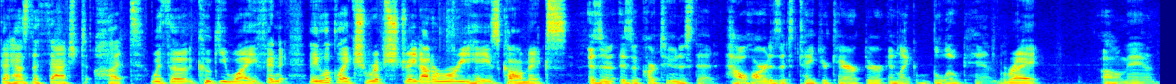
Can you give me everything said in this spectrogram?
that has the thatched hut with a kooky wife. And they look like ripped straight out of Rory Hayes comics. As a as a cartoonist, Ed, how hard is it to take your character and like bloat him? Right. Oh man,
